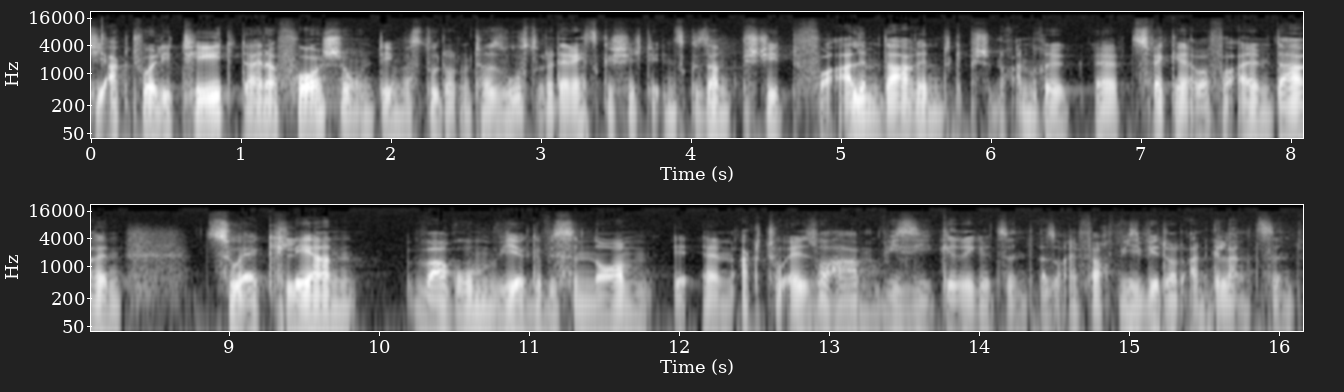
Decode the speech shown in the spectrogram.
die Aktualität deiner Forschung und dem, was du dort untersuchst oder der Rechtsgeschichte insgesamt, besteht vor allem darin, es gibt bestimmt noch andere äh, Zwecke, aber vor allem darin, zu erklären, warum wir gewisse Normen äh, ähm, aktuell so haben, wie sie geregelt sind. Also einfach, wie wir dort angelangt sind.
